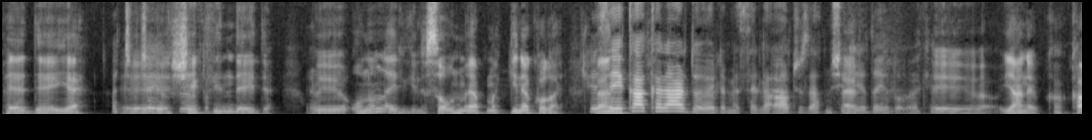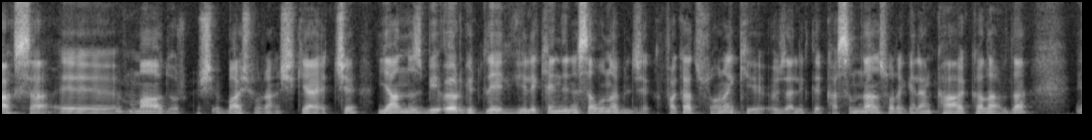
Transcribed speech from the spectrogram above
PDY e, şeklindeydi. Evet. Ee, onunla ilgili savunma yapmak yine kolay. HSYK ben, karar da öyle mesela evet, 667'ye evet. dayalı olarak. Evet. Ee, yani kalksa e, mağdur, başvuran şikayetçi yalnız bir örgütle ilgili kendini savunabilecek. Fakat sonraki özellikle Kasım'dan sonra gelen KHK'larda e,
